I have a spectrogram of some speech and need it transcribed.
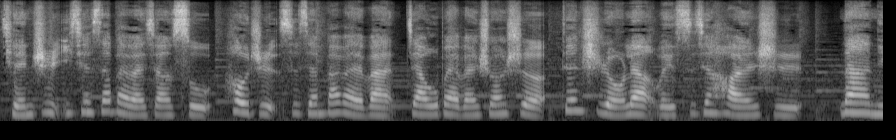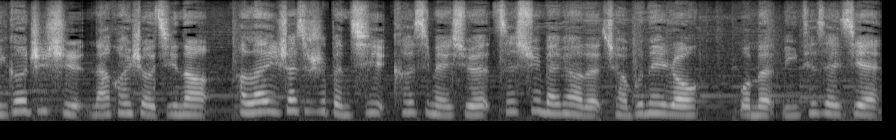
前置一千三百万像素，后置四千八百万加五百万双摄，电池容量为四千毫安时。那你更支持哪款手机呢？好了，以上就是本期科技美学资讯百秒的全部内容，我们明天再见。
